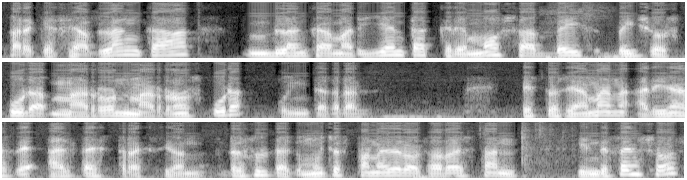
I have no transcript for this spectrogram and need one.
para que sea blanca, blanca amarillenta, cremosa, beige, beige oscura, marrón, marrón oscura o integral. Esto se llaman harinas de alta extracción. Resulta que muchos panaderos ahora están indefensos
